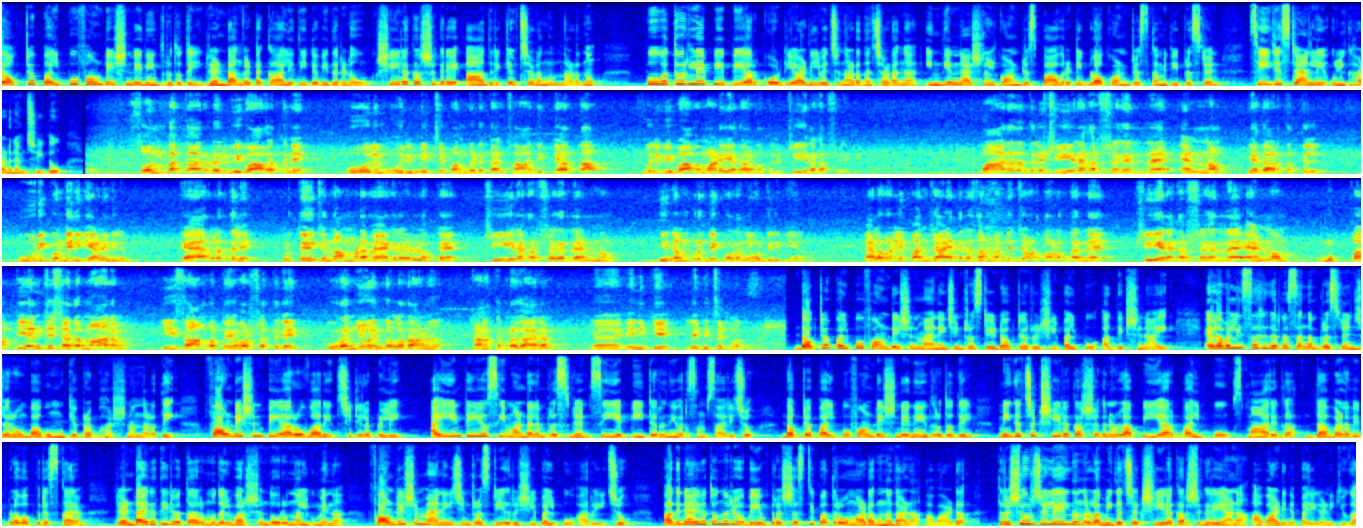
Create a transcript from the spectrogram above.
Doctor Palpu ഫൗണ്ടേഷന്റെ നേതൃത്വത്തിൽ രണ്ടാംഘട്ട കാലിത്തീറ്റ വിതരണവും ക്ഷീരകർഷകരെ ആദരിക്കൽ ചടങ്ങും നടന്നു. പൂവത്തൂരിലെ പി പി ആർ കോർട്ട്യാർഡിൽ വെച്ച് നടന്ന ചടങ്ങ് Indian National Congress Pavaratty block Congress committee president C J Stanley ഉദ്ഘാടനം ചെയ്തു. സ്വന്തക്കാരുടെ ഒരു വിവാഹത്തിന് പോലും ഒരുമിച്ച് പങ്കെടുക്കാൻ സാധിക്കാത്ത ഒരു വിഭാഗമാണ് യഥാർത്ഥത്തിൽ ക്ഷീരകർഷകർ. ഭാരതത്തിൽ ക്ഷീരകർഷകരുടെ ക്ഷീര എണ്ണം യഥാർത്ഥത്തിൽ കൂടിക്കൊണ്ടിരിക്കുകയാണെങ്കിലും കേരളത്തിലെ പ്രത്യേകിച്ച് നമ്മുടെ മേഖലകളിലൊക്കെ ക്ഷീര കർഷകരുടെ എണ്ണം ദിനംപ്രതി കുറഞ്ഞുകൊണ്ടിരിക്കുകയാണ്. എളവള്ളി പഞ്ചായത്തിനെ സംബന്ധിച്ചിടത്തോളം തന്നെ ക്ഷീര കർഷകരുടെ എണ്ണം മുപ്പത്തിയഞ്ച് ശതമാനം ഈ സാമ്പത്തിക വർഷത്തിൽ കുറഞ്ഞു എന്നുള്ളതാണ് കണക്ക് പ്രകാരം എനിക്ക് ലഭിച്ചിട്ടുള്ളത്. Doctor Palpu foundation managing trustee doctor Rishi Palpu അധ്യക്ഷനായി എളവള്ളി സഹകരണ സംഘം പ്രസിഡന്റ് ജെറോം ബാബു മുഖ്യപ്രഭാഷണം നടത്തി. Foundation P R O Vareed Chittilappally I N T U C മണ്ഡലം പ്രസിഡന്റ് സി എ പീറ്റർ എന്നിവർ സംസാരിച്ചു. ഡോക്ടർ പൽപു ഫൗണ്ടേഷന്റെ നേതൃത്വത്തിൽ മികച്ച ക്ഷീര കർഷകനുള്ള പി ആർ പൽപു സ്മാരക ധവള വിപ്ലവ പുരസ്കാരം രണ്ടായിരത്തി ഇരുപത്തി ആറ് മുതൽ വർഷം തോറും നൽകുമെന്ന് foundation managing trustee Rishi Palpu അറിയിച്ചു. പതിനായിരത്തൊന്ന് രൂപയും പ്രശസ്തി പത്രവും അടങ്ങുന്നതാണ് അവാർഡ്. തൃശൂർ ജില്ലയിൽ നിന്നുള്ള മികച്ച ക്ഷീര കർഷകരെയാണ് അവാർഡിന് പരിഗണിക്കുക.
